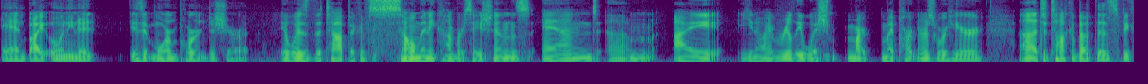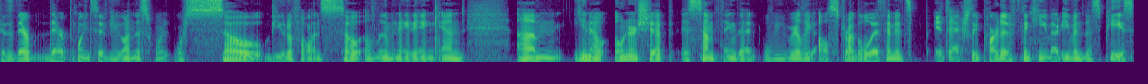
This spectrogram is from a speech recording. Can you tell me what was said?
And by owning it, is it more important to share it? It was the topic of so many conversations, and um, I, you know, I really wish my, my partners were here uh, to talk about this because their their points of view on this were, were so beautiful and so illuminating. And um, you know, ownership is something that we really all struggle with, and it's it's actually part of thinking about even this piece.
